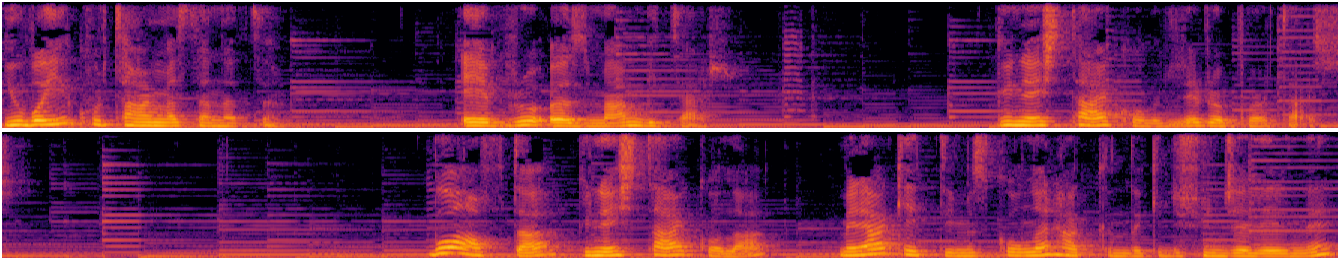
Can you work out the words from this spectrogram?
Yuvayı kurtarma sanatı. Ebru Özmen Biter. Güneş Terkol ile röportaj. Bu hafta Güneş Terkol'a merak ettiğimiz konular hakkındaki düşüncelerini,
